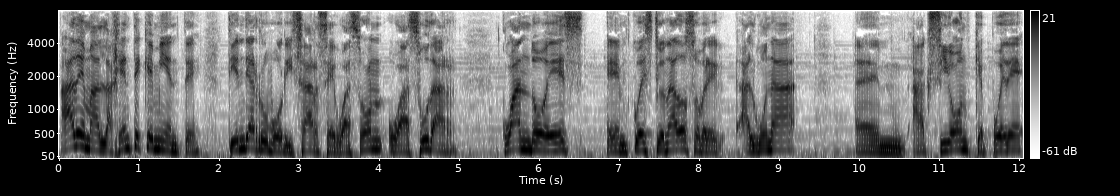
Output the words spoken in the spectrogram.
Además, la gente que miente tiende a ruborizarse o a, o a sudar cuando es em, cuestionado sobre alguna em, acción que puede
